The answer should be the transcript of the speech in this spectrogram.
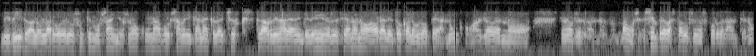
vivido a lo largo de los últimos años, ¿no? Con una bolsa americana que lo ha hecho extraordinariamente bien y nos decía, no, no, ahora le toca a la europea. Nunca, yo no, yo no, vamos, siempre va Estados Unidos por delante, ¿no?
